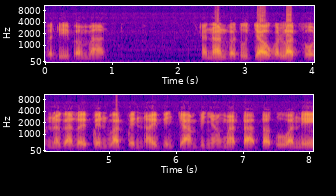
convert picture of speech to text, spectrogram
บดีประมาทฉะนั้นก็ตูเจ้าก็ลัดฝนนะก็เลยเป็นวัดเป็นไอเป็นจามเป็นอย่างมาตราบต่อทุกวันนี้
